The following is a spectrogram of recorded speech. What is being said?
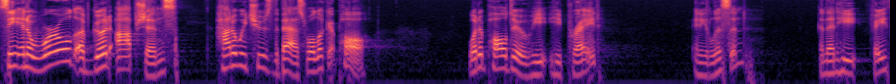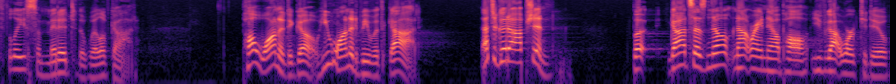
See, in a world of good options, how do we choose the best? Well, look at Paul. What did Paul do? He, he prayed and he listened, and then he faithfully submitted to the will of God. Paul wanted to go, he wanted to be with God. That's a good option. But God says, No, not right now, Paul. You've got work to do.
